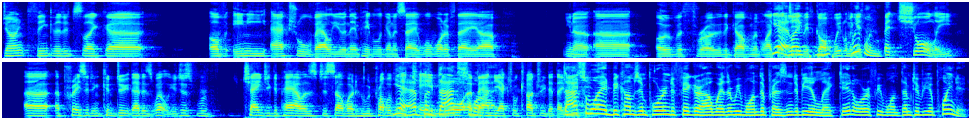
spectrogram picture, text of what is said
don't think that it's like uh, of any actual value. And then people are going to say, well, what if they, uh, you know, uh, overthrow the government like Yeah, they did like with Gough Whitlam? Whitlam. But surely uh, a president can do that as well. You're just re- changing the powers to someone who would probably Yeah, care more why- about the actual country that they That's why it becomes important to figure out whether we want the president to be elected or if we want them to be appointed.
